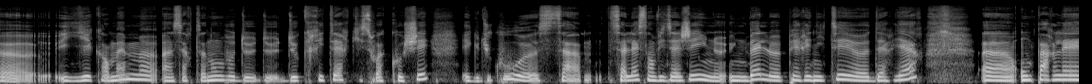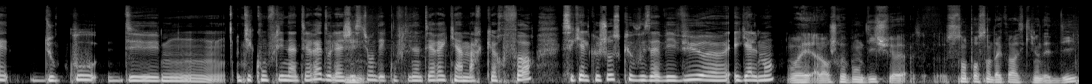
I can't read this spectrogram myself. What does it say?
il y ait quand même un certain nombre de, critères qui soient cochés et que du coup ça, ça laisse envisager une, une belle pérennité derrière. on parlait du coup des, des conflits d'intérêts, de la mm. gestion des conflits d'intérêts qui est un marqueur fort. C'est quelque chose que vous avez vu euh, également? Oui, alors je rebondis, je suis 100% d'accord avec ce qui vient d'être dit,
